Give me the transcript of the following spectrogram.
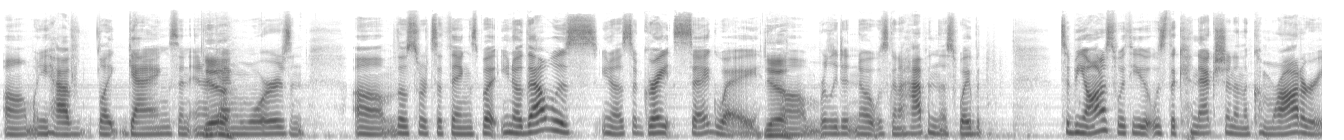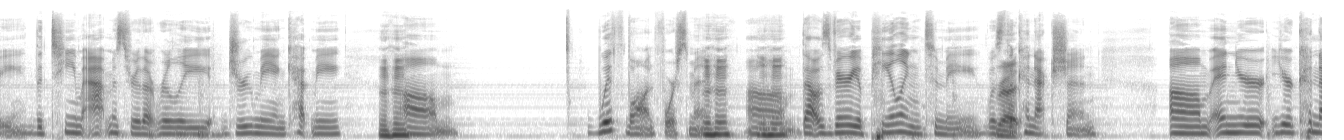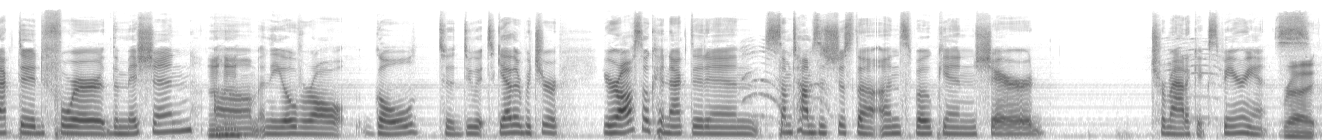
Um, when you have like gangs and Yeah. intergang wars and um, those sorts of things. But you know, that was you know, it's a great segue. Yeah. Um, really didn't know it was going to happen this way, but to be honest with you, it was the connection and the camaraderie, the team atmosphere that really drew me and kept me um, with law enforcement. Um, That was very appealing to me. Was Right. the connection. Um, and you're you're connected for the mission um, and the overall goal to do it together, but you're you're also connected in sometimes it's just the unspoken shared traumatic experience right.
